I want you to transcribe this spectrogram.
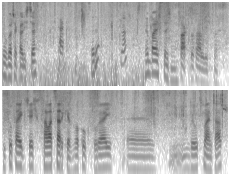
Długo czekaliście? Tak. Serio? No. Chyba jesteśmy. Tak, dotarliśmy. I tutaj gdzieś stała cerkiew, wokół której e, był cmentarz.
